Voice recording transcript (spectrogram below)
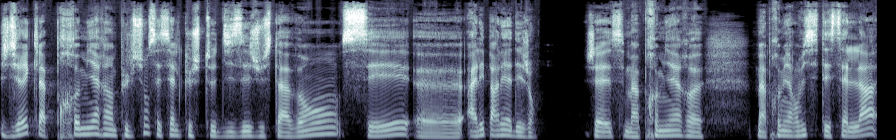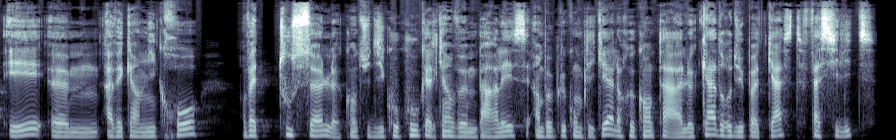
Je dirais que la première impulsion, c'est celle que je te disais juste avant, c'est euh, aller parler à des gens. C'est ma première, euh, ma première envie, c'était celle-là, et euh, avec un micro, en fait, tout seul, quand tu dis coucou, quelqu'un veut me parler, c'est un peu plus compliqué, alors que quand tu as le cadre du podcast, facilite.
